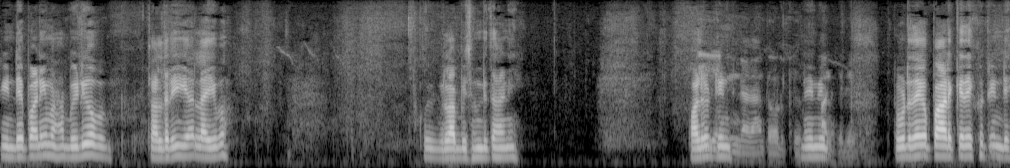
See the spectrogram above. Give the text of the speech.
ਟਿੰਡੇ ਪਾਣੀ ਮਹਾ ਵੀਡੀਓ ਚੱਲ ਰਹੀ ਆ ਲਾਈਵ ਕੋਈ ਗੁਲਾਬੀ ਸੁੰਡੀ ਤਾਂ ਨਹੀਂ। ਪਾਲਿਓ ਟਿੰਡ। ਡੰਡਾ ਤੋੜ ਕੇ ਨਹੀਂ, ਨਹੀਂ। ਤੋੜ ਦੇ ਪਾੜ ਕੇ ਦੇਖੋ ਟਿੰਡੇ।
